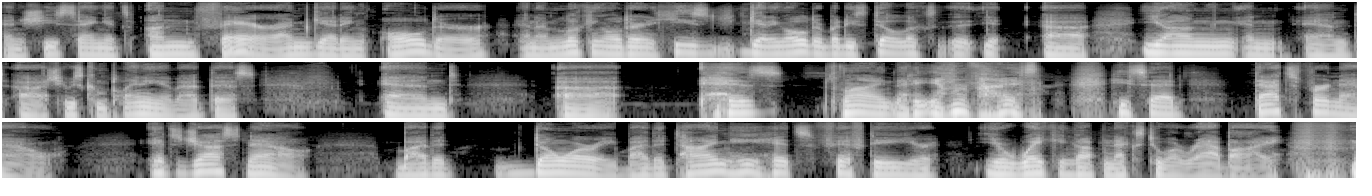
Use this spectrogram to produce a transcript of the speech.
and she's saying it's unfair. I'm getting older and I'm looking older and he's getting older but he still looks uh young and and uh she was complaining about this and uh his line that he improvised he said that's for now. It's just now. By the don't worry, by the time he hits 50 you're you're waking up next to a rabbi.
